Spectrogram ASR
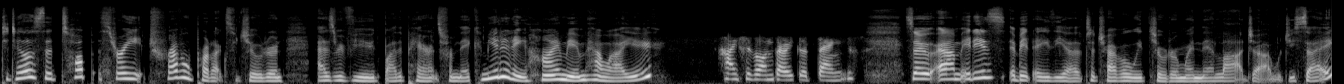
to tell us the top three travel products for children as reviewed by the parents from their community. Hi, Mim, how are you? Hi, Siobhan. Very good, thanks. So, um, it is a bit easier to travel with children when they're larger, would you say?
